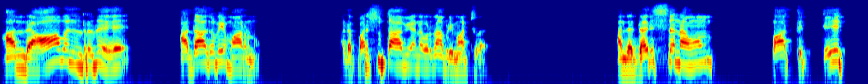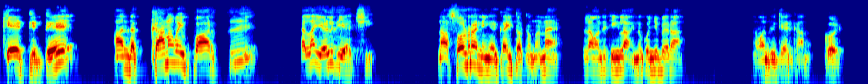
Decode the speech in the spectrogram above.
அந்த ஆவல்ன்றது அதாகவே மாறணும். அத பரிசுத்த ஆவியானவர் தான் அப்படி மாற்றுவார். அந்த தரிசனம் பார்த்துட்டு கேட்டுட்டு அந்த கனவை பார்த்து எல்லாம் எழுதியாச்சு. நான் சொல்றேன் நீங்க கை தட்டணும். என்ன? எல்லாம் வந்துட்டீங்களா? இன்னும் கொஞ்சம் பேரா? வந்துகிட்டே இருக்காங்க. குட்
